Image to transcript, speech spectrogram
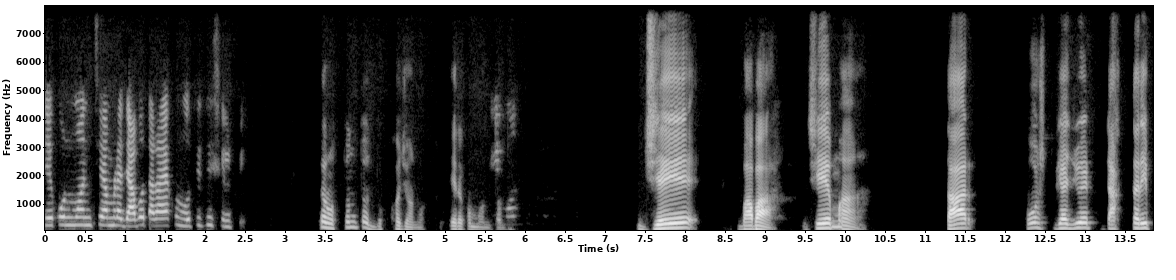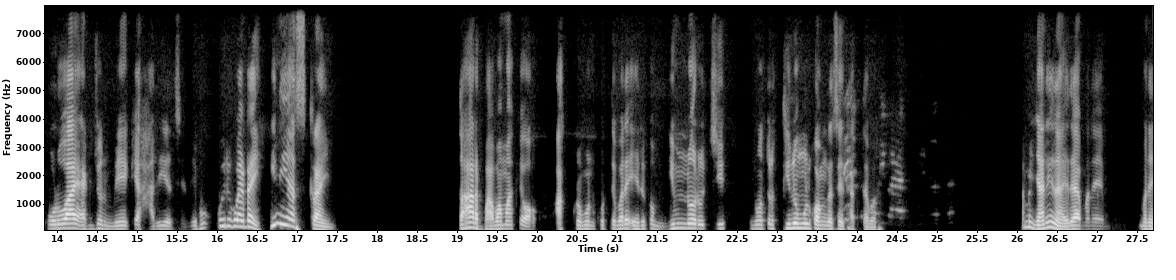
যে কোন মঞ্চে আমরা যাব তারা এখন অতিথি শিল্পী। অত্যন্ত দুঃখজনক এরকম মন্তব্য। যে বাবা যে মা তার পোস্ট গ্রাজুয়েট ডাক্তারি পড়ুয়ায় একজন মেয়েকে হারিয়েছেন এবং ওইরকম একটা হিনিয়াস ক্রাইম তার বাবা মাকে আক্রমণ করতে পারে, এরকম নিম্ন রুচি শুধুমাত্র তৃণমূল কংগ্রেসে থাকতে পারে। আমি জানি না এরা মানে মানে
